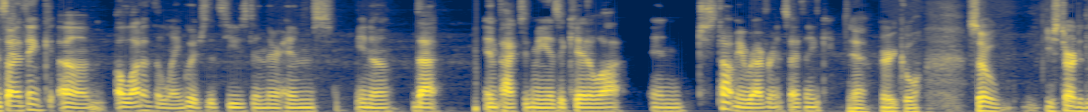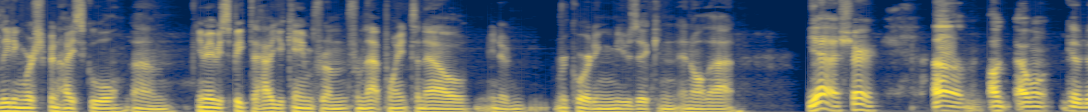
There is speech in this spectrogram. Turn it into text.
And so I think um, a lot of the language that's used in their hymns, you know, that impacted me as a kid a lot and just taught me reverence, I think. Yeah, very cool. So you started leading worship in high school. Um, you maybe speak to how you came from from that point to now, you know, recording music and, and all that. Yeah, sure. Um, I'll, I won't go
